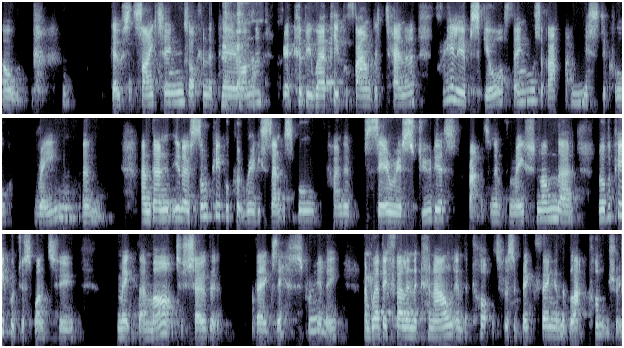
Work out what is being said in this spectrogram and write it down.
oh, ghost sightings often appear on them. It could be where people found a tenor, really obscure things about mystical rain. And and then you know some people put really sensible kind of serious studious facts and information on there. And other people just want to make their mark to show that they exist really. And where they fell in the canal in the cuts was a big thing in the black country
